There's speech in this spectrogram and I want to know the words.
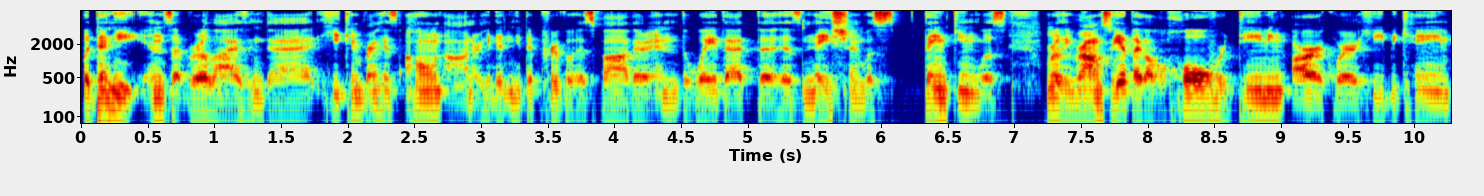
But then he ends up realizing that he can bring his own honor. He didn't need the approval of his father, and the way that the, his nation was thinking was really wrong. So he had like a whole redeeming arc where he became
